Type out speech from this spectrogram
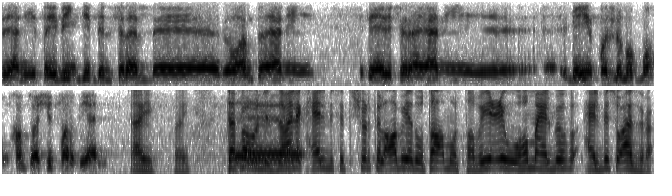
يعني طيبين جدا الفرقة ال- رواندا يعني بتهيألي فرقة يعني آه، جايين كل مجموعهم 25 فرد يعني. أيوه أيوه. اتفقوا إن آه. الزمالك هيلبس التيشيرت الأبيض وطقمه الطبيعي وهم هيلبسوا هيلبسوا أزرق.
